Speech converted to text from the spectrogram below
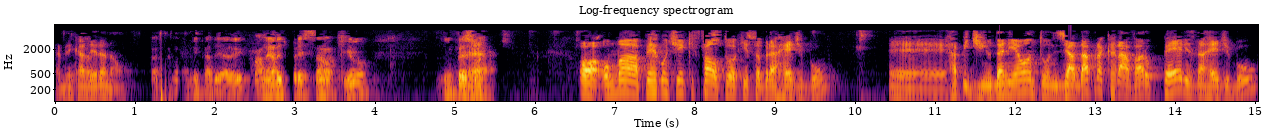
é brincadeira não. É, não é brincadeira. Panela de pressão, aquilo. Impressionante. É. Ó, uma perguntinha que faltou aqui sobre a Red Bull. É, rapidinho, Daniel Antunes, já dá para cravar o Pérez na Red Bull?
